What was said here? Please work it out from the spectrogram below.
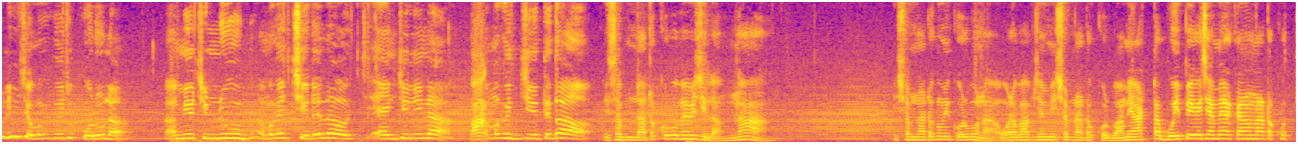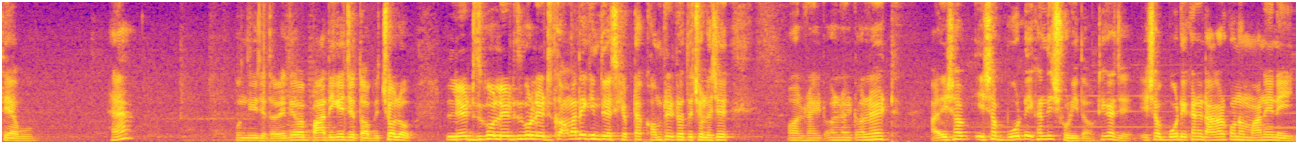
প্লিজ আমাকে কিছু করো না। আমি হচ্ছে নুব আমাকে ছেড়ে দাও অ্যাঞ্জেলিনা আমাকে যেতে দাও। এসব নাটক করব ভেবেছিলাম না। এসব নাটক আমি করব না ওরা ভাবছে আমি এসব নাটক করব। আমি আটটা বই পেয়ে গেছি আমি আর কেন নাটক করতে যাব? হ্যাঁ? কোন দিকে যেতে হবে? এদিকে বাঁ দিকে যেতে হবে। চলো let's go let's go let's go আমাদের কিন্তু স্কেপটা কমপ্লিট হতে চলেছে। All right all right all right আর এসব এসব বোর্ড এখান দিয়ে সরিয়ে দাও ঠিক আছে? এসব বোর্ড এখানে রাখার কোনো মানে নেই।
